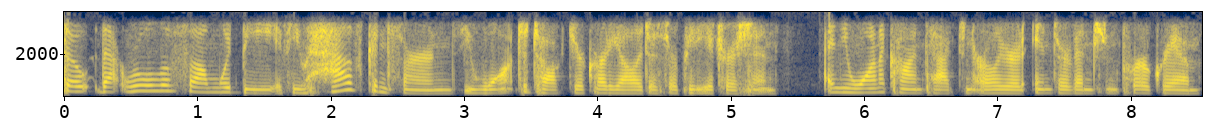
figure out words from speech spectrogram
So that rule of thumb would be if you have concerns, you want to talk to your cardiologist or pediatrician, and you want to contact an earlier intervention program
